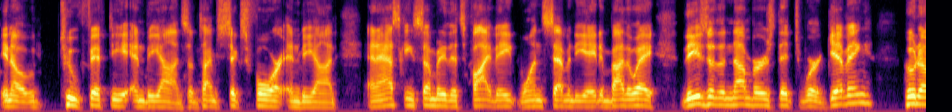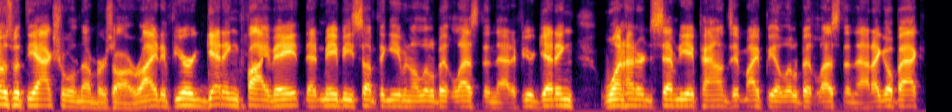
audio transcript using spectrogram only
you know 250 and beyond, sometimes six four and beyond, and asking somebody that's 5'8, 178. And by the way, these are the numbers that we're giving. Who knows what the actual numbers are, right? If you're getting 5'8, that may be something even a little bit less than that. If you're getting 178 pounds, it might be a little bit less than that. I go back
